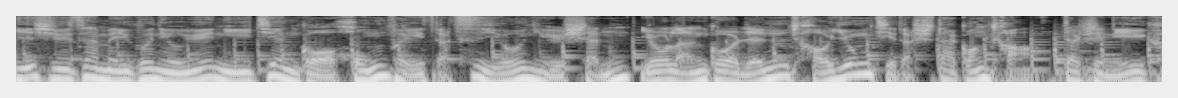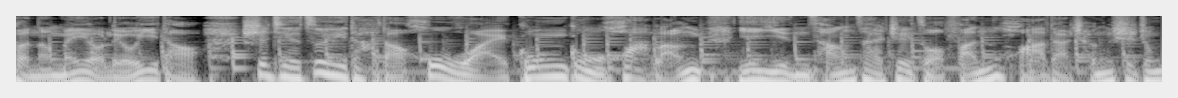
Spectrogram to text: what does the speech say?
也许在美国纽约，你见过宏伟的自由女神游览过人潮拥挤的时代广场，但是你可能没有留意到，世界最大的户外公共画廊也隐藏在这座繁华的城市中。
